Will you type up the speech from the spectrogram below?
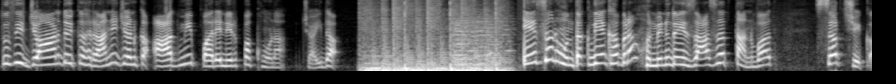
ਤੁਸੀਂ ਜਾਣਦੇ ਹੋ, ਇੱਕ ਹੈਰਾਨੀਜਨਕ ਆਦਮੀ ਪਰੇ ਨਿਰਪੱਖ ਹੋਣਾ ਚਾਹੀਦਾ। ਇਹ ਸਨ ਹੁਣ ਤੱਕ ਦੀਆਂ ਖਬਰਾਂ। ਹੁਣ ਮੈਨੂੰ ਦੇ ਇਜਾਜ਼ਤ, ਧੰਨਵਾਦ। ਸਤਿ ਸ਼੍ਰੀ ਅਕਾਲ।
